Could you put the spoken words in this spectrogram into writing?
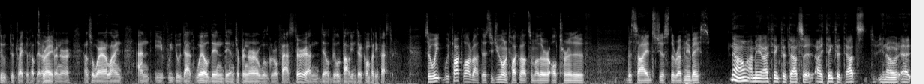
to, to try to help that Right. entrepreneur. And so we're aligned. And if we do that well, then the entrepreneur will grow faster and they'll build value in their company faster. So we we've talked a lot about this. Did you want to talk about some other alternative besides just the revenue base? No, I mean I think that that's a. I think that that's you know at,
